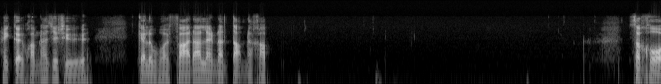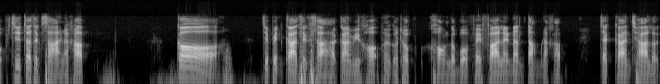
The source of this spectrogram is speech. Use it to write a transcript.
ให้เกิดความน่าเชื่อถือ แก่ระบบไฟฟ้าด้านแรงดันต่ำนะครับสโคปที่จะศึกษานะครับ ก็ จะเป็นการศึกษาการวิเคราะห์ผลกระทบของระบบไฟฟ้าแรงดันต่ำนะครับ จากการชาร์จรถ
